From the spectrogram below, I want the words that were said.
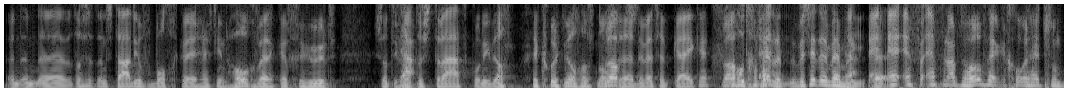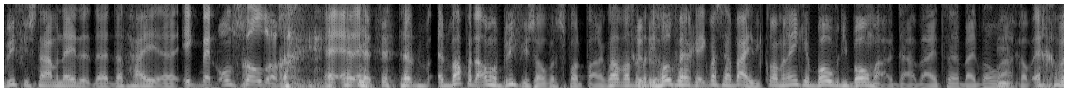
een, een eh, wat was het, een stadionverbod gekregen. Heeft hij een hoogwerker gehuurd Zat hij Ja. vanaf de straat, kon hij dan, kon hij dan alsnog Klopt. eh, de wedstrijd kijken. Maar goed, ga verder. We zitten in Wembley. Ja, en, Eh, en, en, en vanaf de hoofdwerker gooide hij zo'n briefjes naar beneden eh, dat hij, eh, ik ben onschuldig. en, en, en, dat- het wapperden allemaal briefjes over het sportpark. Want, want, die hoofdwerker, ik was daarbij, die kwam in één keer boven die bomen uit daar bij het, eh, bij het woonwagenkamp. Echt gew-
